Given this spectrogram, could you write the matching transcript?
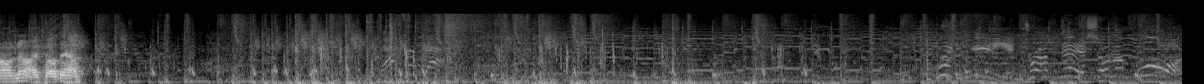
Oh no, I fell down. That's a wrap. What idiot dropped this on the floor?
